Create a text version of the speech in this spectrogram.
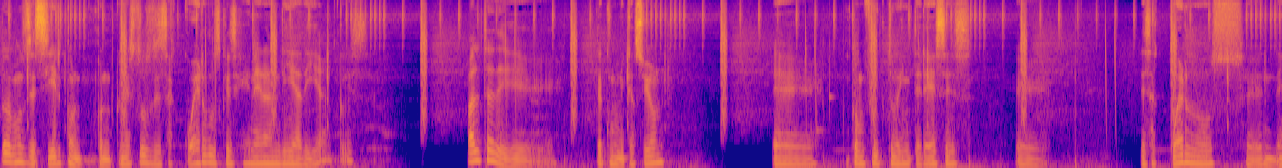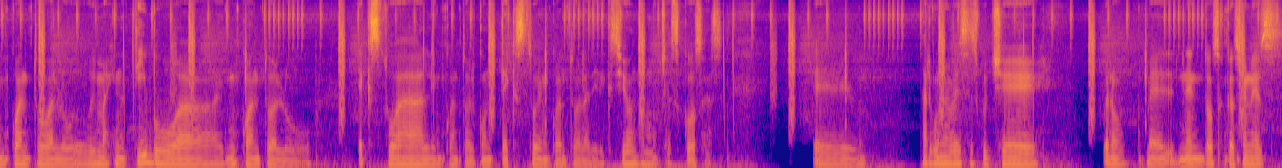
podemos decir con, con, estos desacuerdos que se generan día a día? Pues falta de, de comunicación, eh, conflicto de intereses, eh, desacuerdos en, cuanto a lo imaginativo, en cuanto a lo textual, en cuanto al contexto, en cuanto a la dirección muchas cosas. Eh, alguna vez escuché, bueno, en dos ocasiones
